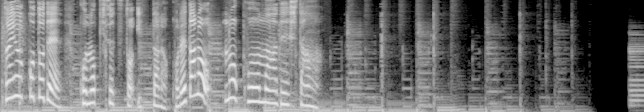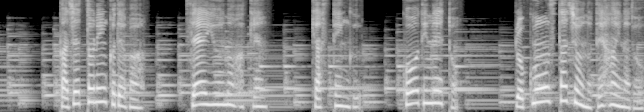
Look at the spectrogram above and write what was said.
ということで、この季節と言ったらこれだろうのコーナーでした。ガジェットリンクでは、声優の派遣、キャスティング、コーディネート、録音スタジオの手配など、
